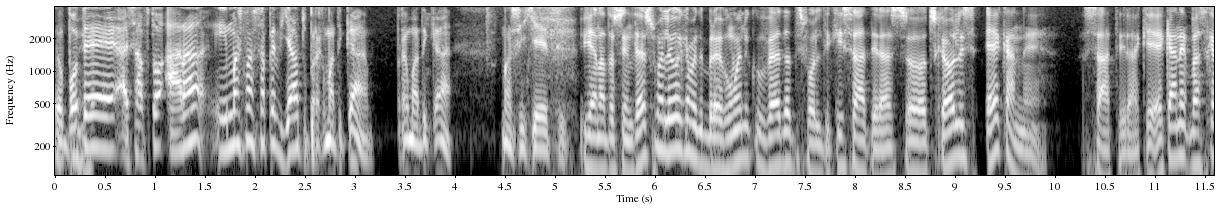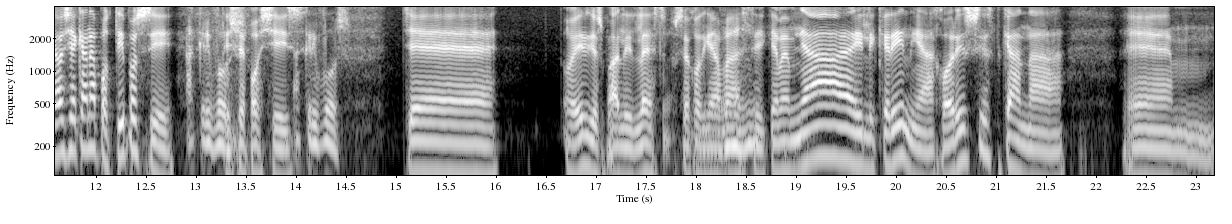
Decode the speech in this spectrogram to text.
Οπότε σε αυτό, άρα ήμασταν σαν παιδιά του, πραγματικά. Πραγματικά μας είχε έτσι. Για να το συνδέσουμε λίγο και με την προηγούμενη κουβέντα της πολιτικής σάτυρας, ο Τσιόλης έκανε σάτυρα και έκανε, βασικά όχι έκανε αποτύπωση Ακριβώς. της εποχής. Ακριβώς. Και ο ίδιος πάλι λες που σε έχω διαβάσει και με μια ειλικρίνεια, χωρίς ουσιαστικά να, εμ,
